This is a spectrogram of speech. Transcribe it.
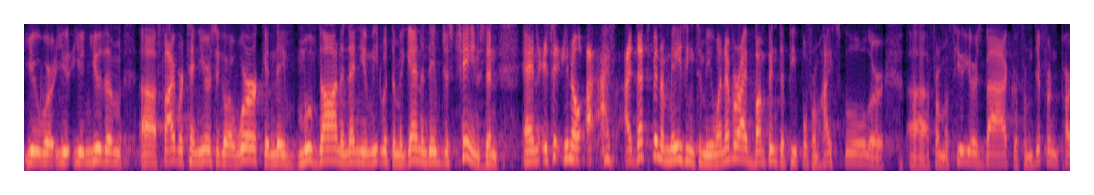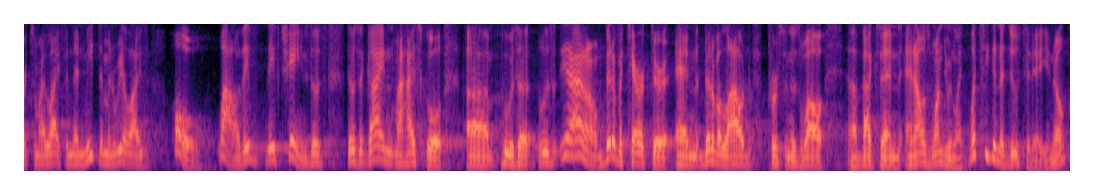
you, were, you, you knew them uh, five or ten years ago at work, and they've moved on, and then you meet with them again, and they've just changed. And, and it's, you know, I, I, that's been amazing to me. Whenever I bump into people from high school or uh, from a few years back or from different parts of my life, and then meet them and realize, oh, wow, they've, they've changed. There was, there was a guy in my high school um, who was, a, who was yeah, I don't know, a bit of a character and a bit of a loud person as well uh, back then. And I was wondering, like, what's he going to do today, you know?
